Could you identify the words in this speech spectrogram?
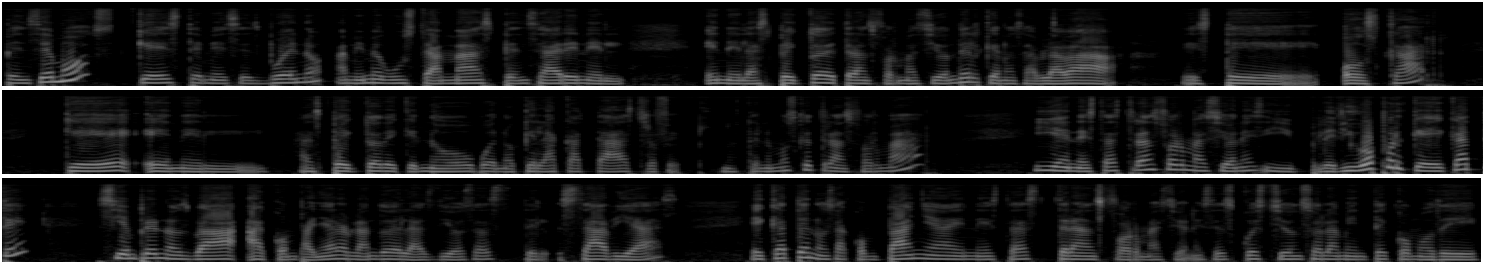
Pensemos que este mes es bueno. A mí me gusta más pensar en el, en el aspecto de transformación del que nos hablaba este Oscar que en el aspecto de que no, bueno, que la catástrofe, pues nos tenemos que transformar. Y en estas transformaciones, y le digo porque Écate siempre nos va a acompañar hablando de las diosas sabias. Hécate nos acompaña en estas transformaciones. Es cuestión solamente como de,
